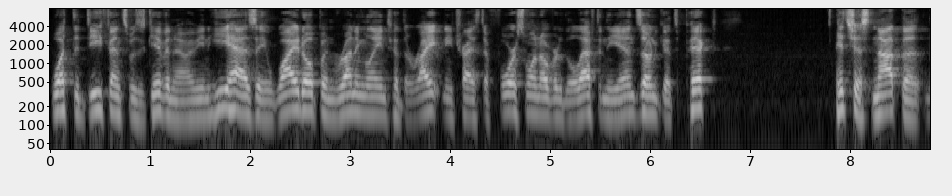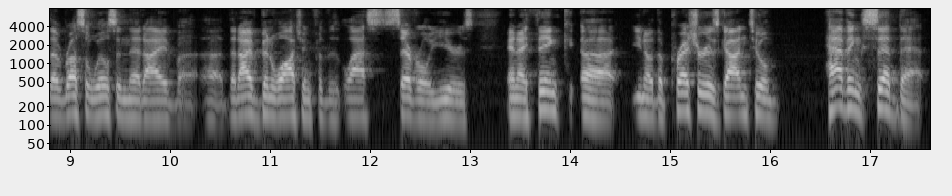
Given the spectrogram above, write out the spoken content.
what the defense was giving him. I mean, he has a wide open running lane to the right, and he tries to force one over to the left in the end zone, gets picked. It's just not the the Russell Wilson that I've uh, uh, that I've been watching for the last several years. And I think uh, you know the pressure has gotten to him. Having said that,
